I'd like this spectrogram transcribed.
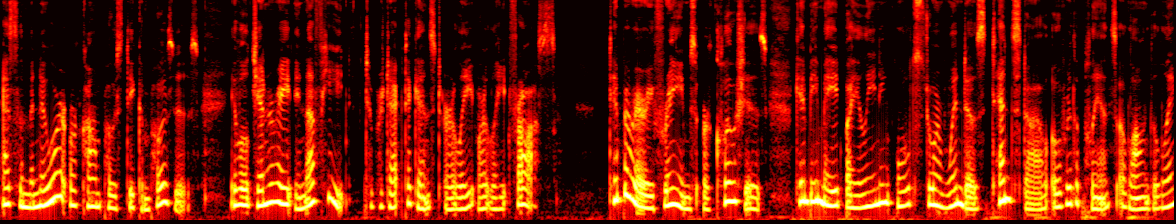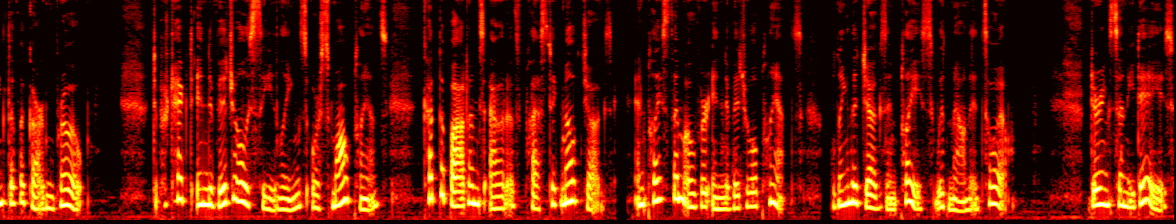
As the manure or compost decomposes, it will generate enough heat to protect against early or late frosts. Temporary frames or cloches can be made by leaning old storm windows tent style over the plants along the length of a garden row. To protect individual seedlings or small plants, cut the bottoms out of plastic milk jugs and place them over individual plants, holding the jugs in place with mounded soil. During sunny days,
